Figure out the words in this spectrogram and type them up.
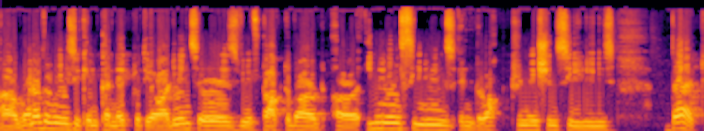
Uh, one of the ways you can connect with your audience is we've talked about uh, email series, indoctrination series. But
